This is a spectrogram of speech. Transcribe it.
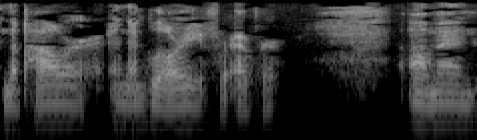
and the power, and the glory forever. Amen.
